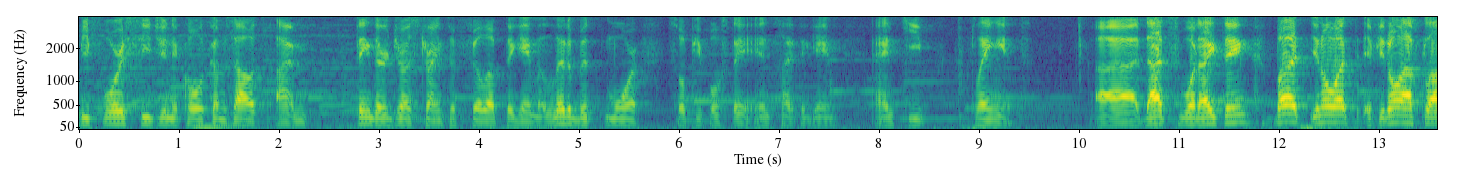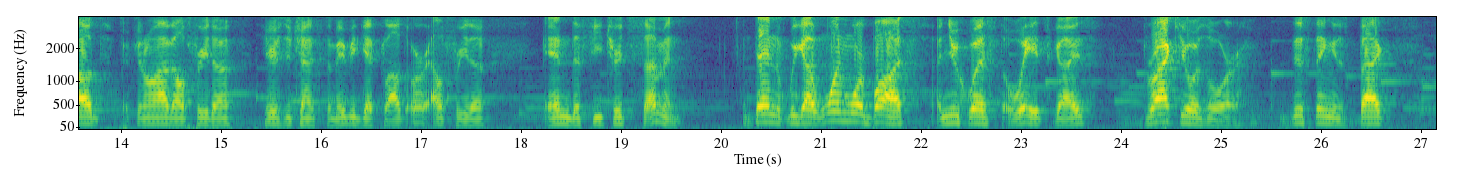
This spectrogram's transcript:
before CG Nichol comes out. I think they're just trying to fill up the game a little bit more so people stay inside the game and keep playing it. Uh, that's what I think. But you know what? If you don't have Cloud, if you don't have Elfrida, here's your chance to maybe get Cloud or Elfrida in the featured summon. Then we got one more boss. A new quest awaits, guys. Brachiosaur. This thing is back.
